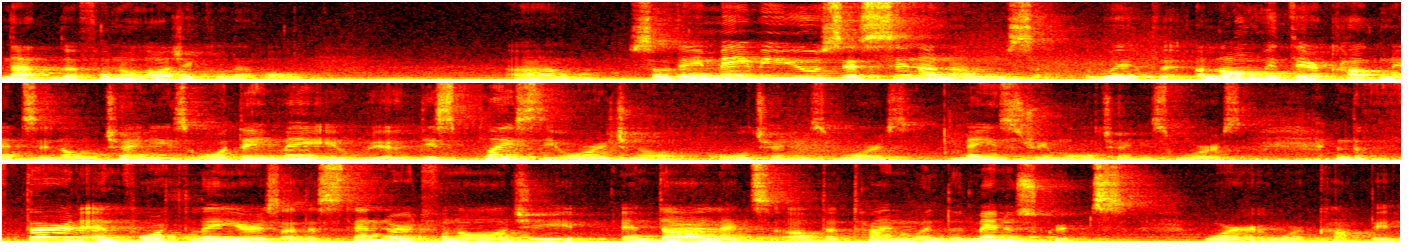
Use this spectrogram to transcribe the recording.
not the phonological level. Um, so they may be used as synonyms with, along with their cognates in Old Chinese, or they may uh, displace the original Old Chinese words, mainstream Old Chinese words. And the third and fourth layers are the standard phonology and dialects of the time when the manuscripts were, were copied.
